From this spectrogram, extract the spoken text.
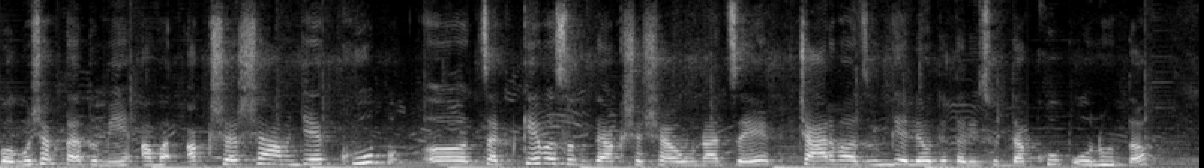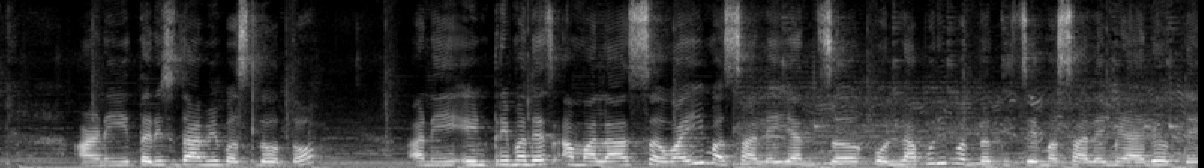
बघू शकता तुम्ही आम अक्षरशः म्हणजे खूप चटके बसत होते अक्षरशः उन्हाचे. चार वाजून गेले होते तरीसुद्धा खूप ऊन होतं. आणि तरीसुद्धा आम्ही बसलो होतो. आणि एंट्रीमध्येच आम्हाला सवाई मसाले यांचं कोल्हापुरी पद्धतीचे मसाले मिळाले होते.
